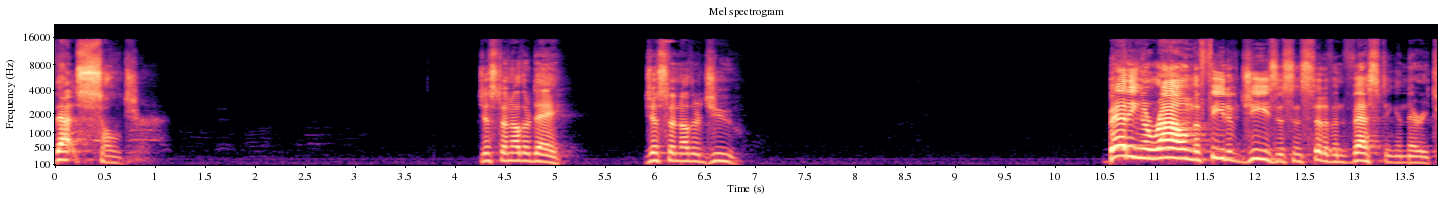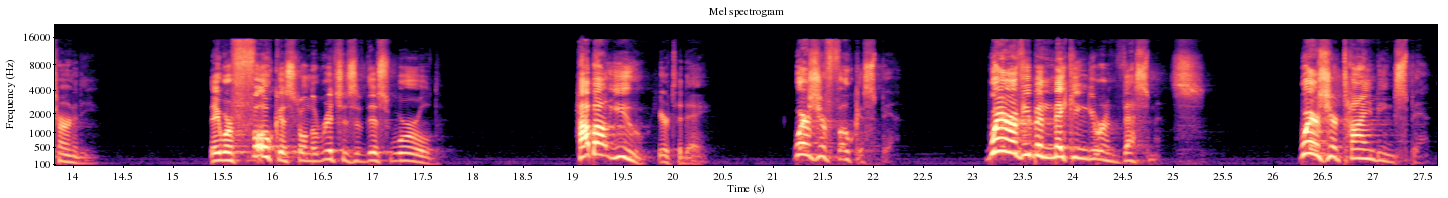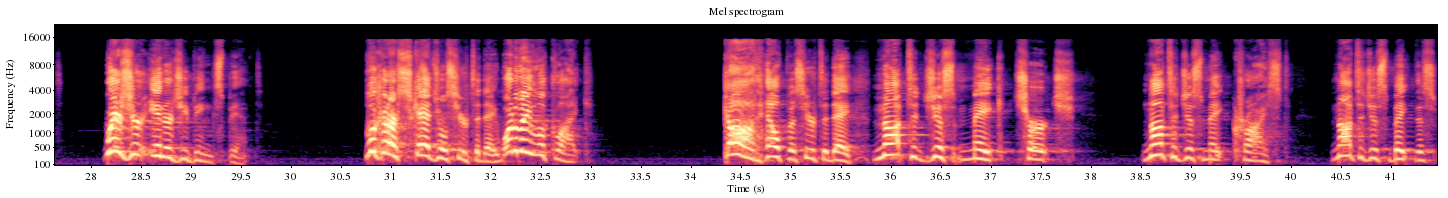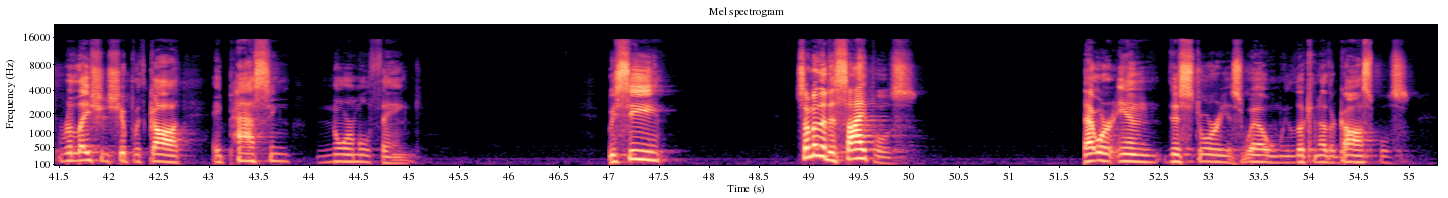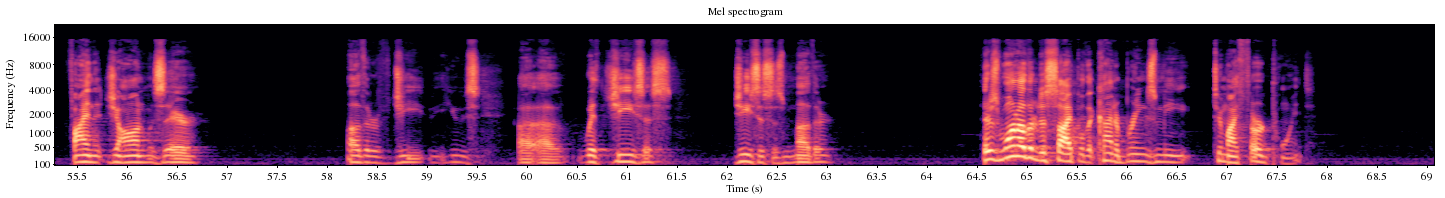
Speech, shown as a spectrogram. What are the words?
that soldier. Just another day, just another Jew. Betting around the feet of Jesus instead of investing in their eternity. They were focused on the riches of this world. How about you here today? Where's your focus been? Where have you been making your investments? Where's your time being spent? Where's your energy being spent? Look at our schedules here today. What do they look like? God, help us here today not to just make church, not to just make Christ, not to just make this relationship with God a passing, normal thing. We see some of the disciples that were in this story as well. When we look in other gospels, find that John was there, other of jesus he was uh, uh, with Jesus, Jesus' mother. There's one other disciple that kind of brings me to my third point.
